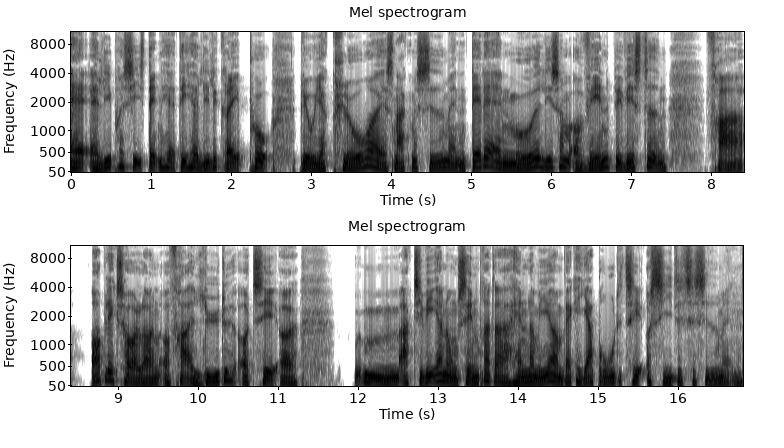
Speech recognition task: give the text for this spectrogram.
af, af lige præcis den her, det her lille greb på, blev jeg klogere af at snakke med sidemanden. Dette er en måde ligesom at vende bevidstheden fra oplægsholderen og fra at lytte og til at aktivere nogle centre, der handler mere om, hvad kan jeg bruge det til at sige det til sidemanden?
